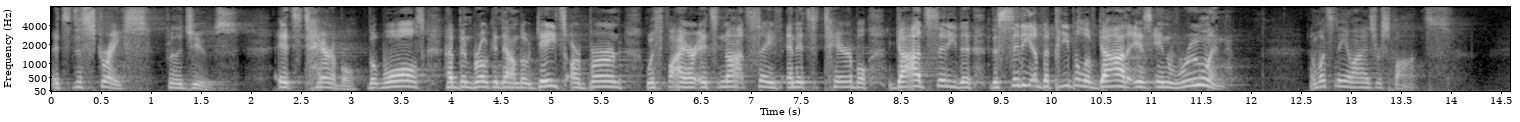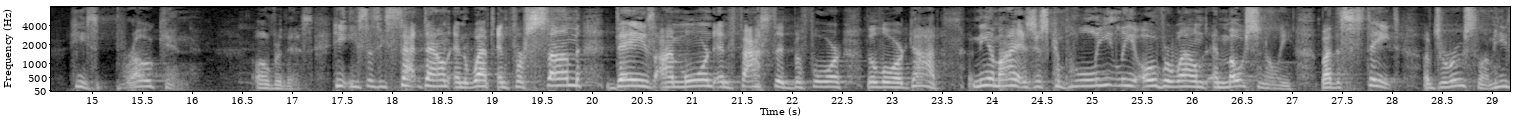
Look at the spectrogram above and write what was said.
It's disgrace for the Jews. It's terrible. The walls have been broken down. The gates are burned with fire. It's not safe and it's terrible. God's city, the, the city of the people of God, is in ruin. And what's Nehemiah's response? He's broken over this. He, he says he sat down and wept, and for some days I mourned and fasted before the Lord God. Nehemiah is just completely overwhelmed emotionally by the state of Jerusalem. He,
